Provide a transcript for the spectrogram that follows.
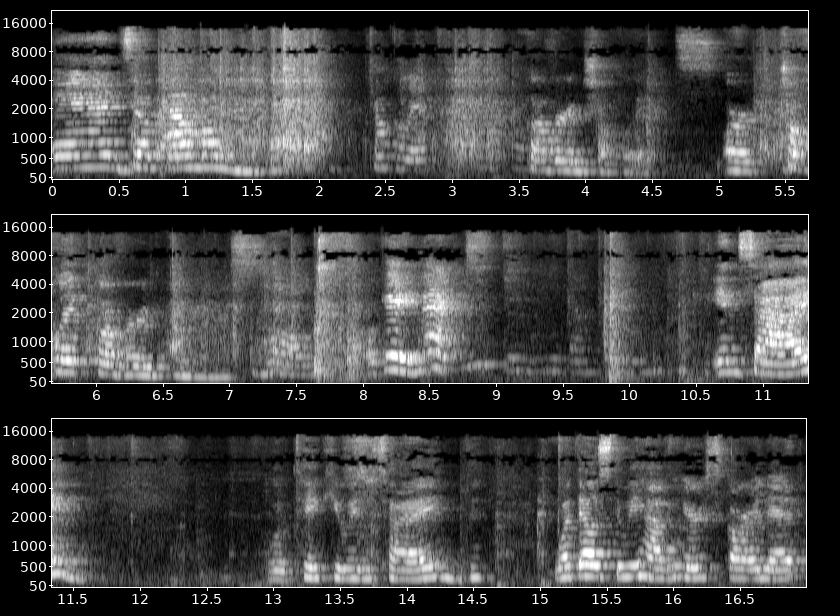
And some almond Chocolate. covered chocolates. Or chocolate covered almonds. Okay, next. Inside. We'll take you inside. What else do we have here, Scarlett?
